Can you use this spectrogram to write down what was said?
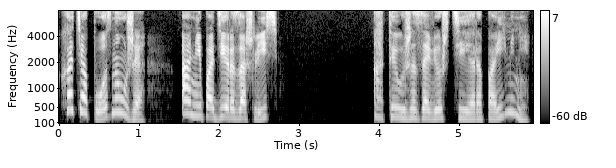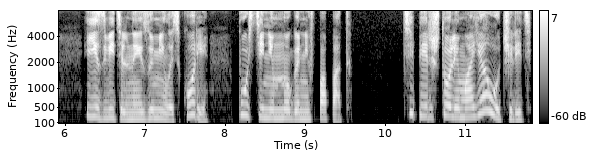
Хотя поздно уже. Они поди разошлись. «А ты уже зовешь Тиера по имени?» Язвительно изумилась Кори, пусть и немного не в попад. «Теперь что ли моя очередь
